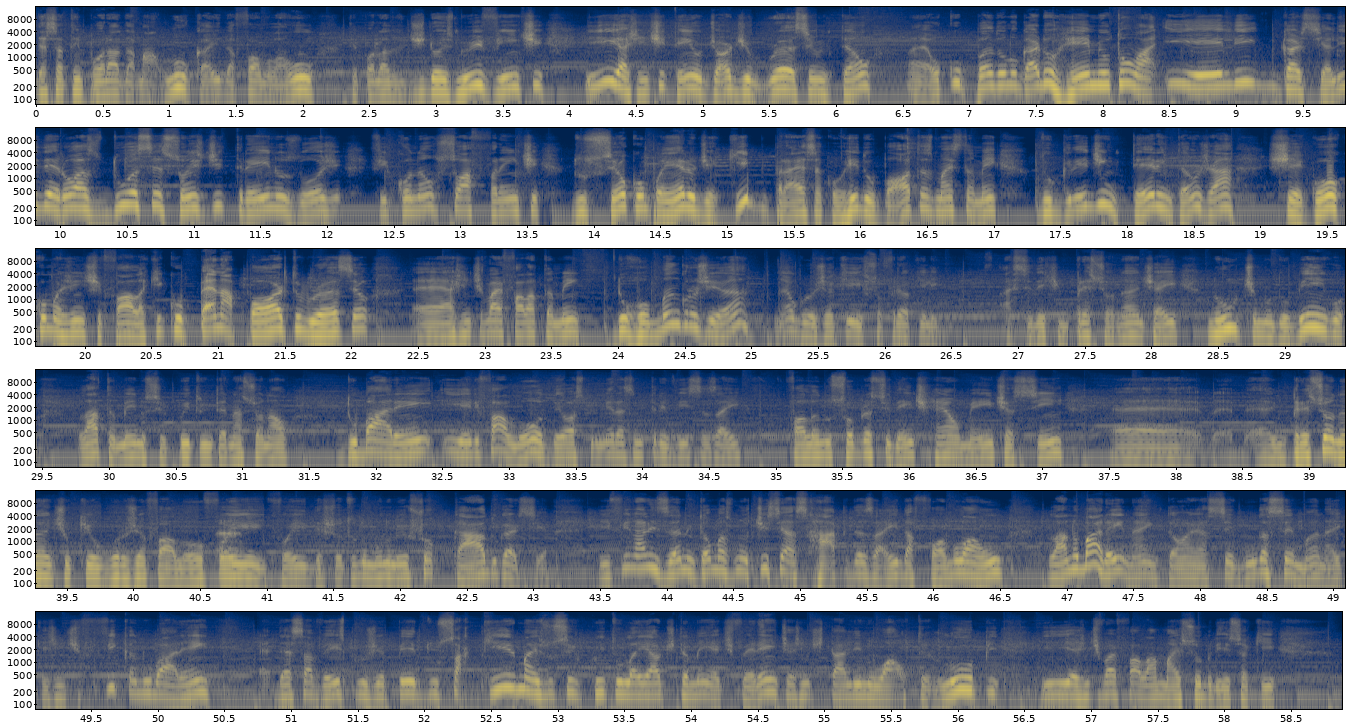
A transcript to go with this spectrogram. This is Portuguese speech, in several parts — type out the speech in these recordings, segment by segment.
dessa temporada maluca aí da Fórmula 1, temporada de 2020, e a gente tem o George Russell então é, ocupando o lugar do Hamilton lá. E ele, Garcia, liderou as duas sessões de treinos hoje, ficou não só à frente do seu companheiro de equipe para essa corrida, o Bottas, mas também do grid inteiro. Então já chegou, como a gente fala aqui, com o pé na porta, o Russell. É, a gente vai falar também do Romain Grosjean, né? O Grosjean que sofreu aquele acidente impressionante aí no último domingo, lá também no circuito internacional do Bahrein, e ele falou, deu as primeiras entrevistas aí falando sobre o acidente, realmente assim, é, é, é impressionante o que o Grosjean falou, foi, foi deixou todo mundo meio chocado, Garcia. E finalizando então umas notícias rápidas aí da Fórmula 1 lá no Bahrein, né? Então é a segunda semana aí que a gente fica no Bahrein, é, dessa vez para o GP do Sakir, mas o circuito layout também é diferente, a gente está ali no Outer Loop e a gente vai falar mais sobre isso aqui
